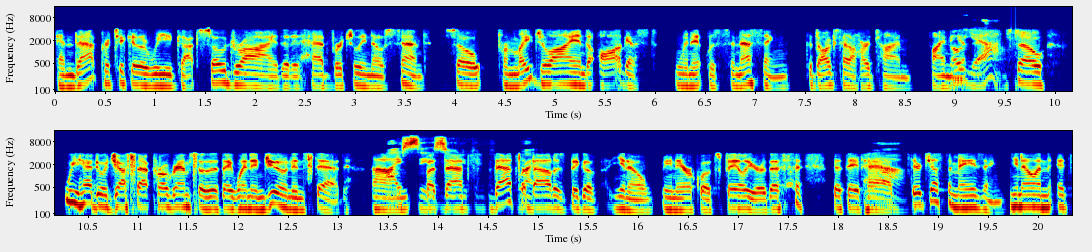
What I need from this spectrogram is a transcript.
And that particular weed got so dry that it had virtually no scent. So from late July into August, when it was senescing, the dogs had a hard time finding Oh, it. yeah. So we had to adjust that program so that they went in June instead. Um, I see. But so that's can- that's right. about as big of you know in air quotes failure that that they've had. Yeah. They're just amazing, you know. And it's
